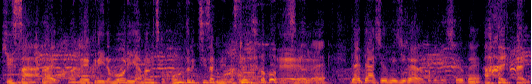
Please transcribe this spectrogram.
木内さん、はい。まあ、レフリーのウォーリー山口が本当に小さく見えますね。そうですよね。大体、足の短い男ですよね。はいはい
